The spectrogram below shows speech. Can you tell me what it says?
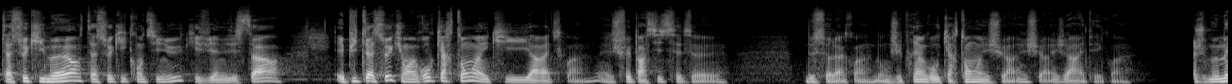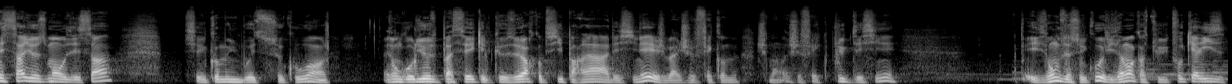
T'as ceux qui meurent, t'as ceux qui continuent, qui deviennent des stars. Et puis tu as ceux qui ont un gros carton et qui arrêtent quoi. Et je fais partie de cela quoi. Donc j'ai pris un gros carton et je j'ai arrêté quoi. Je me mets sérieusement au dessin. C'est comme une bouée de secours. Donc au lieu de passer quelques heures comme ci par là à dessiner, je, bah, fais comme je fais plus que dessiner. Et donc d'un seul coup, évidemment, quand tu focalises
